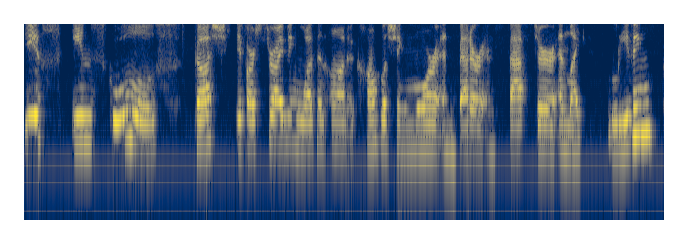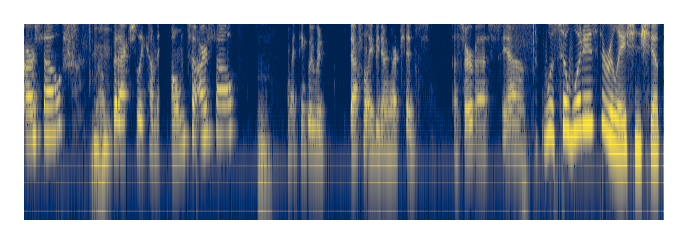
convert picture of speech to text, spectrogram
if in schools, gosh, if our striving wasn't on accomplishing more and better and faster and like leaving ourselves, Well, but actually coming home to ourselves, Hmm. I think we would definitely be doing our kids a service. Yeah. Well, so what is the relationship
